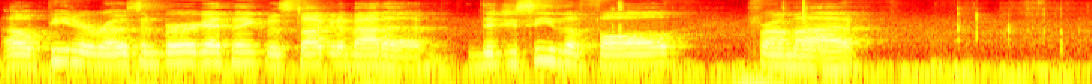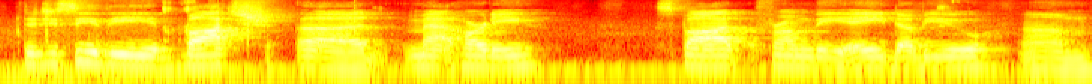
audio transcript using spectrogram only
Oh, Peter Rosenberg, I think, was talking about a. Did you see the fall from? uh Did you see the botch uh, Matt Hardy spot from the AEW um,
